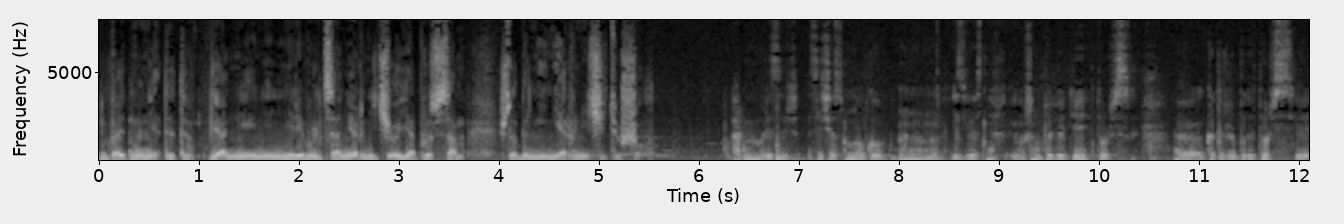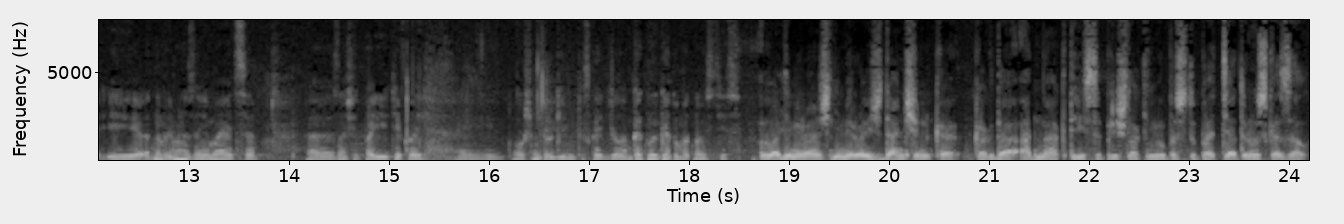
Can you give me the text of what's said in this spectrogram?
Ну, поэтому нет, это я не, не, не революционер, ничего, я просто сам, чтобы не нервничать, ушел. Армин Борисович, сейчас много известных в общем-то, людей, э, которые работают в творчестве и одновременно занимаются э, значит, политикой и, в общем, другими, так сказать, делами. Как вы к этому относитесь? Владимир Иванович Немирович Данченко, когда одна актриса пришла к нему поступать в театр, он сказал,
